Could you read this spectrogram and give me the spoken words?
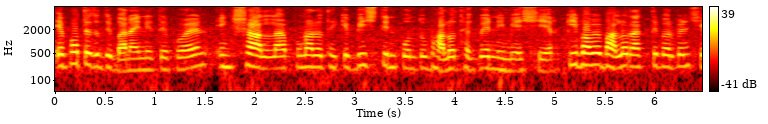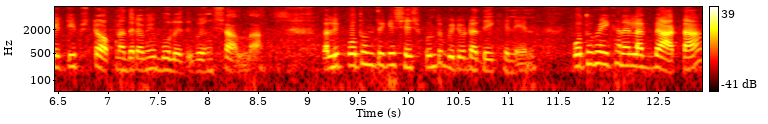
এ পথে যদি বানাই নিতে পারেন, ইনশাআল্লাহ পনেরো থেকে বিশ দিন পর্যন্ত ভালো থাকবে নিমেষে আর কীভাবে ভালো রাখতে পারবেন সে টিপসটা আপনাদের আমি বলে দেবো ইনশাআল্লাহ। তাহলে প্রথম থেকে শেষ পর্যন্ত ভিডিওটা দেখে নিন। প্রথমে এখানে লাগবে আটা।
